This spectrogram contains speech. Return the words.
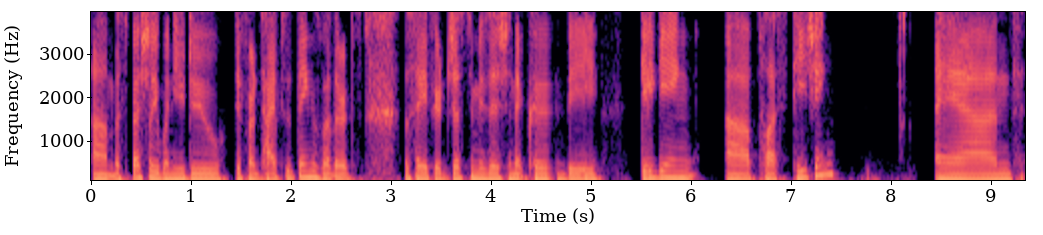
um, especially when you do different types of things. Whether it's, let's say, if you're just a musician, it could be gigging uh, plus teaching. And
